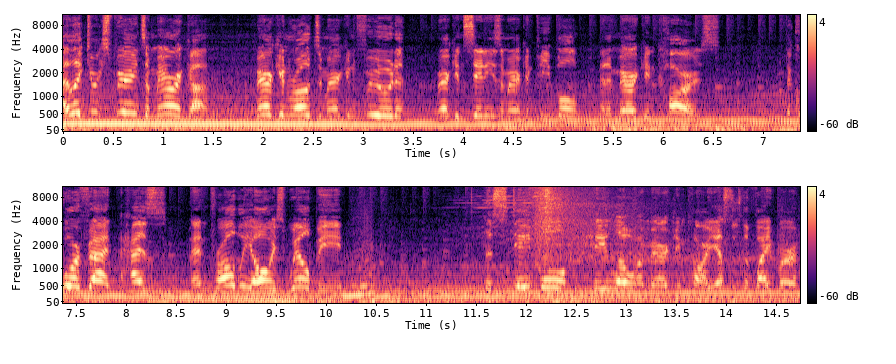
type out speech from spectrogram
I like to experience America. American roads, American food, American cities, American people, and American cars. The Corvette has, and probably always will be, the staple Halo American car. Yes, there's the Viper.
